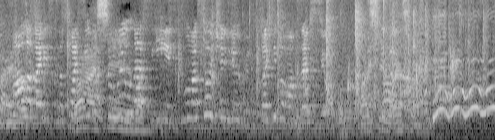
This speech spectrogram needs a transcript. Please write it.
Алла Борисовна, спасибо, что Спасибо. вы у нас есть. Мы вас очень любим. Спасибо вам за все. Спасибо большое.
